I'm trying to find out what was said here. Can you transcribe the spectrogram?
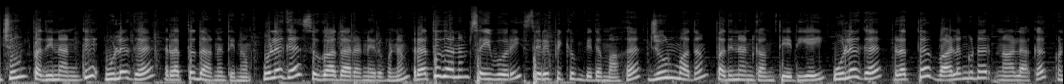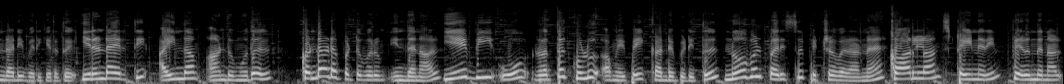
ஜூன் பதினான்கு உலக இரத்த தான தினம். உலக சுகாதார நிறுவனம் இரத்த தானம் செய்வோரை சிறப்பிக்கும் விதமாக ஜூன் மாதம் பதினான்காம் தேதியை உலக இரத்த வழங்குனர் நாளாக கொண்டாடி வருகிறது. இரண்டாயிரத்தி ஐந்தாம் ஆண்டு முதல் கொண்டாடப்பட்டு வரும் இந்த நாள் ஏபிஓ இரத்த குழு அமைப்பை கண்டுபிடித்து நோபல் பரிசு பெற்றவரான கார்லான் ஸ்டெய்னரின் பிறந்த நாள்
